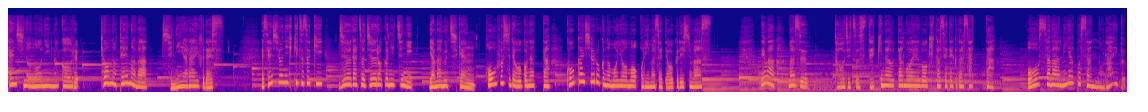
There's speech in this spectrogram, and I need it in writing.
天使のモーニングコール。今日のテーマはシニアライフです。先週に引き続き10月16日に山口県防府市で行った公開収録の模様も織り交ぜてお送りします。ではまず当日素敵な歌声を聞かせてくださった大沢美子さんのライブ。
